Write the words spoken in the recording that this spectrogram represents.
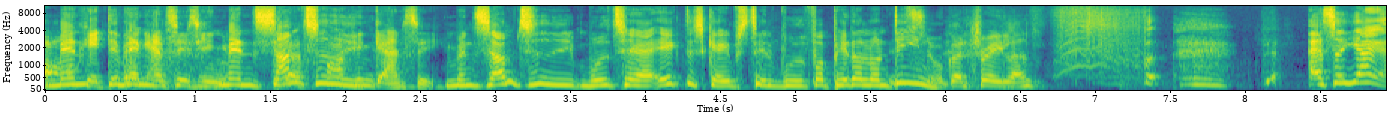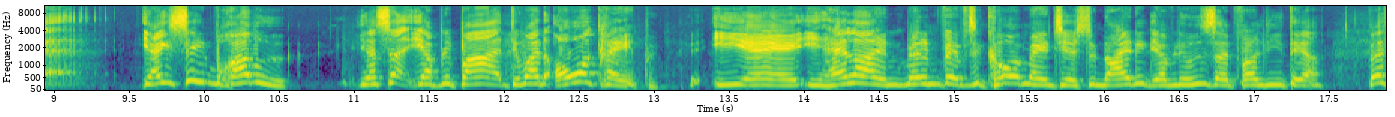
Åh, okay, det vil jeg gerne se gengæld. Men Det samtidig, fucking gerne se. men samtidig modtager ægteskabstilbud fra Peter Lundin. så godt traileren. Altså, jeg, jeg har ikke set programmet. Jeg, så, jeg blev bare, det var et overgreb i, øh, i halvlejen mellem FCK og Manchester United, jeg blev udsat for lige der. Hvad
